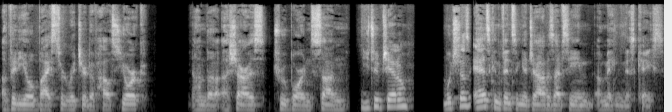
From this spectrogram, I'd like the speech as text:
a video by Sir Richard of House York on the Asherah's Trueborn Son YouTube channel, which does as convincing a job as I've seen of making this case.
